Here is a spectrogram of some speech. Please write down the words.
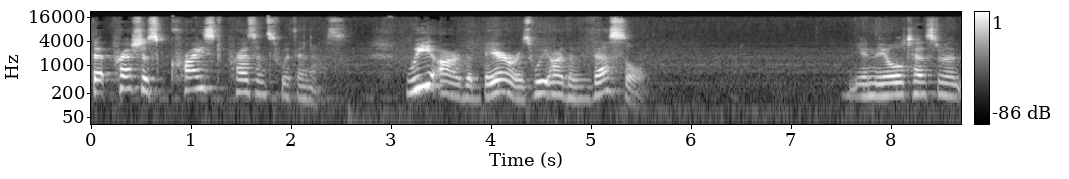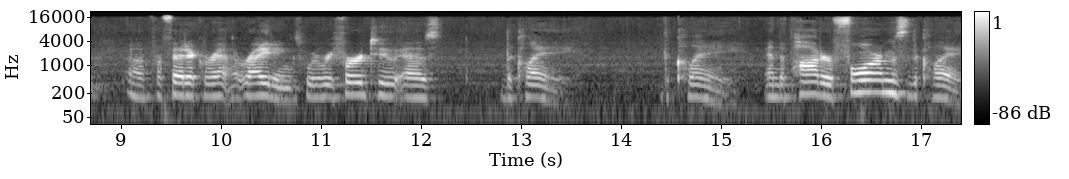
that precious Christ presence within us. We are the bearers, we are the vessel. In the Old Testament uh, prophetic writings, we're referred to as the clay. The clay. And the potter forms the clay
